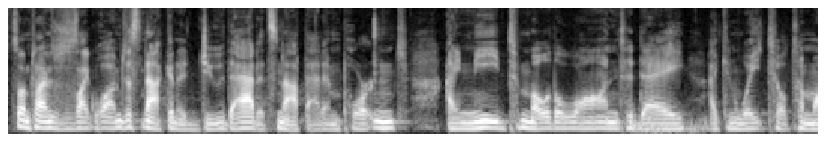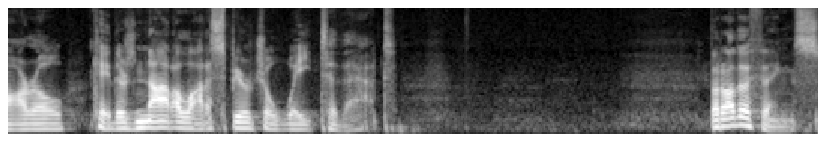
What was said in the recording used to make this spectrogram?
Sometimes it's just like, well, I'm just not going to do that. It's not that important. I need to mow the lawn today. I can wait till tomorrow. Okay, there's not a lot of spiritual weight to that. But other things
